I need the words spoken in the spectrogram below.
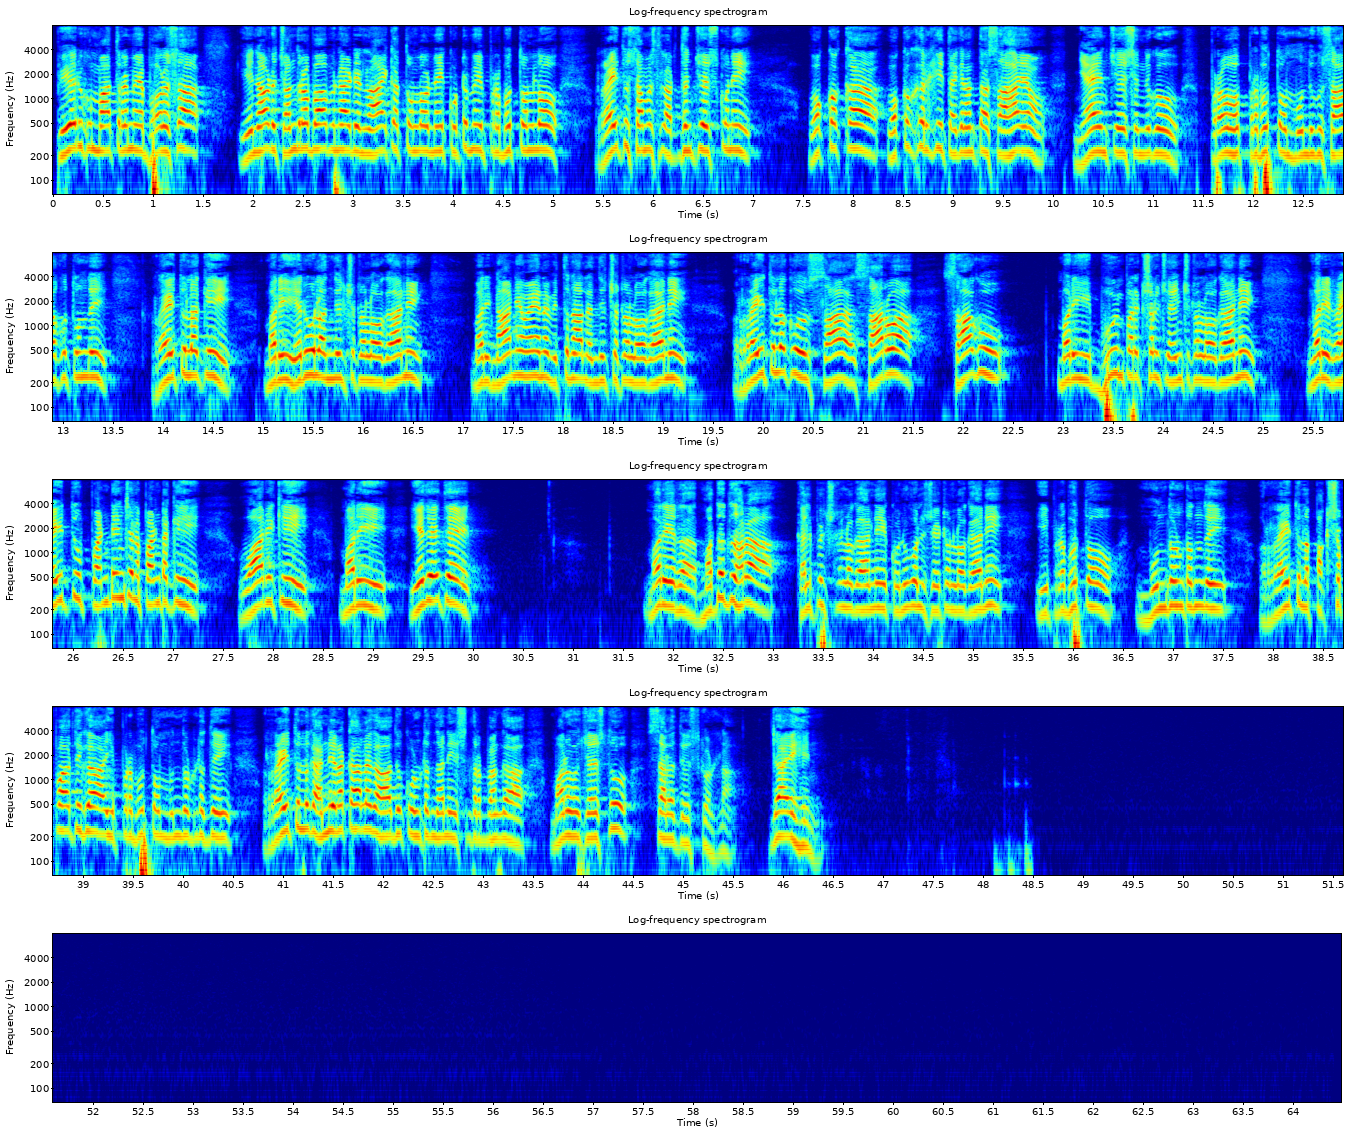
పేరుకు మాత్రమే భరోసా. ఈనాడు చంద్రబాబు నాయుడు నాయకత్వంలోని కుటుంబ ప్రభుత్వంలో రైతు సమస్యలు అర్థం చేసుకుని ఒక్కొక్క ఒక్కొక్కరికి తగినంత సహాయం న్యాయం చేసేందుకు ప్రభు ప్రభుత్వం ముందుకు సాగుతుంది. రైతులకి మరి ఎరువులు అందించడంలో కానీ మరి నాణ్యమైన విత్తనాలు అందించడంలో కానీ రైతులకు సా సార్వ సాగు మరి భూమి పరీక్షలు చేయించడంలో కానీ మరి రైతు పండించిన పంటకి వారికి మరి ఏదైతే మరి మద్దతు ధర కల్పించడంలో కానీ కొనుగోలు చేయడంలో కానీ ఈ ప్రభుత్వం ముందుంటుంది. రైతుల పక్షపాతిగా ఈ ప్రభుత్వం ముందుంటుంది. రైతులకు అన్ని రకాలుగా ఆదుకుంటుందని ఈ సందర్భంగా మనవి చేస్తూ సెలవు తీసుకుంటున్నా. జై హింద్.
